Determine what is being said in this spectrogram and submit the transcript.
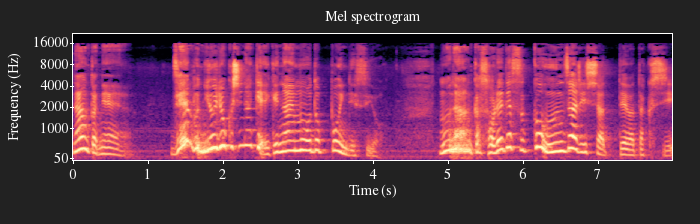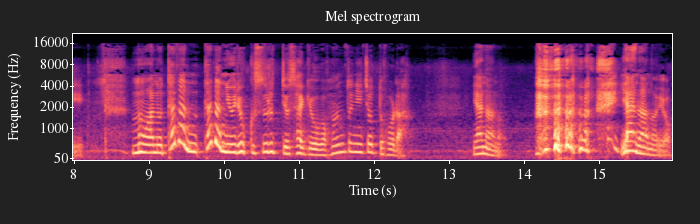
なんかね全部入力しなきゃいけないモードっぽいんですよ。もうなんかそれですっごいうんざりしちゃって私。もうあのただただ入力するっていう作業は本当にちょっとほら嫌なの。嫌なのよ。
